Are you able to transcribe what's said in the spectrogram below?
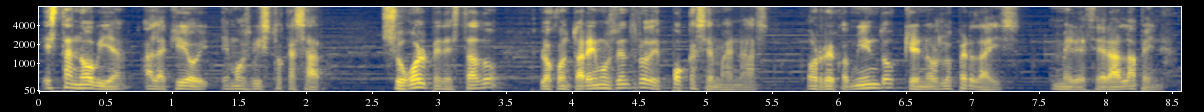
esta novia a la que hoy hemos visto casar. Su golpe de Estado lo contaremos dentro de pocas semanas. Os recomiendo que no os lo perdáis. Merecerá la pena.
